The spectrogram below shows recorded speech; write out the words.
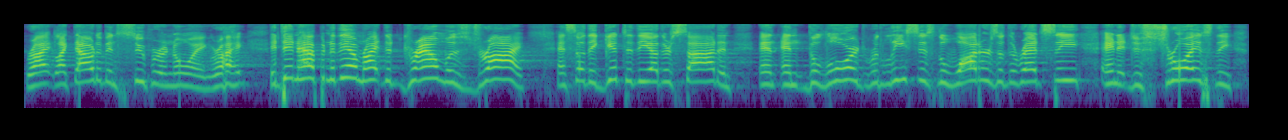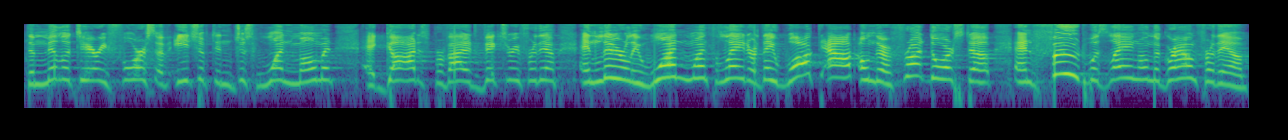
right? Like that would have been super annoying, right? It didn't happen to them, right? The ground was dry. And so they get to the other side, and, and, and the Lord releases the waters of the Red Sea, and it destroys the, the military force of Egypt in just one moment. And God has provided victory for them. And literally one month later, they walked out on their front doorstep, and food was laying on the ground for them.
